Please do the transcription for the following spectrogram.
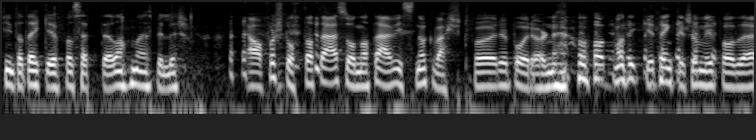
fint at jeg ikke får sett det da når jeg spiller. Jeg har forstått at det er sånn at det er visstnok verst for pårørende, og at man ikke tenker så mye på det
